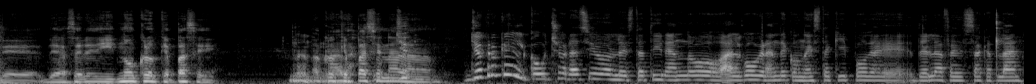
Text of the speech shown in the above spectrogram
de, de hacer, y no creo que pase, No, no creo nada. que pase nada. Yo creo que el coach Horacio le está tirando algo grande con este equipo de, de la FES Zacatlán.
